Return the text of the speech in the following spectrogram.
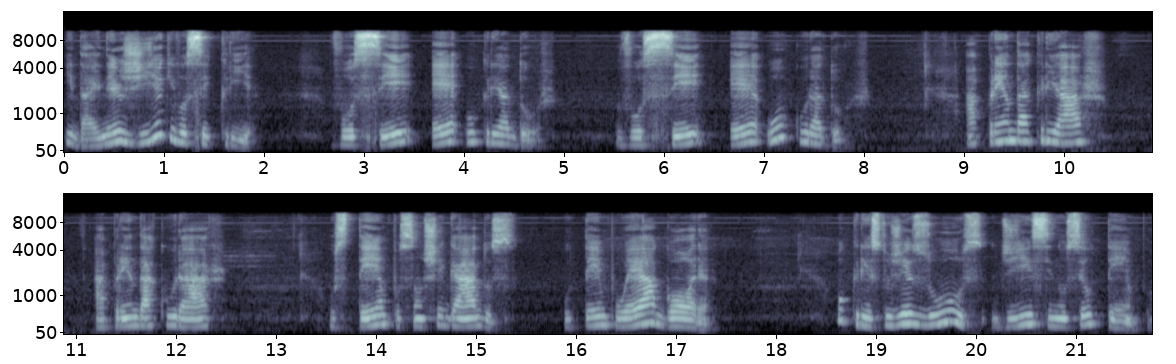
e da energia que você cria. Você é o Criador. Você é o curador. Aprenda a criar, aprenda a curar os tempos são chegados, o tempo é agora. O Cristo Jesus disse no seu tempo,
